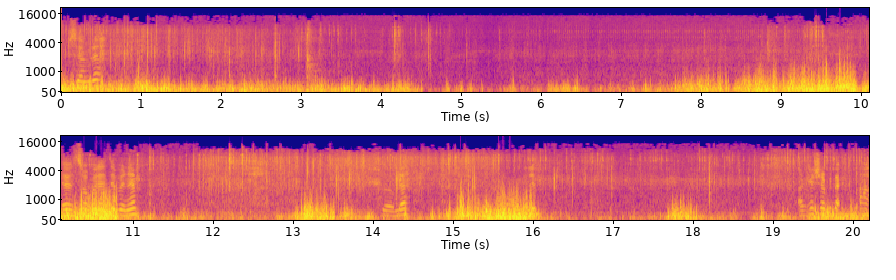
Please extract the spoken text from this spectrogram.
Yunus Emre. Evet sobeledi benim. Şöyle. Gidelim. Arkadaşlar bir de ah.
